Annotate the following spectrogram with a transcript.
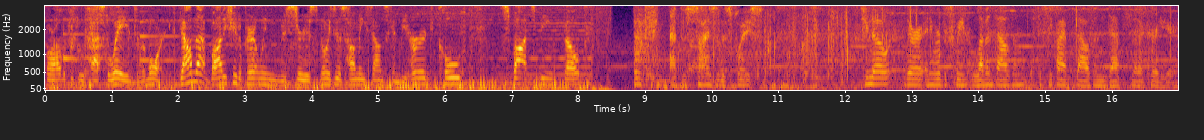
or all the people who passed away into the morgue. Down that body chute, apparently mysterious noises, humming sounds can be heard, cold spots being felt. Look at the size of this place. Do you know there are anywhere between 11,000 to 65,000 deaths that occurred here?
